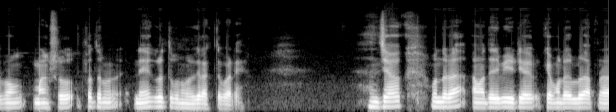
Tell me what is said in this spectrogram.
এবং মাংস উৎপাদনে গুরুত্বপূর্ণ ভূমিকা রাখতে পারে। যাই হোক বন্ধুরা, আমাদের ভিডিওটি কেমন লাগল আপনারা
